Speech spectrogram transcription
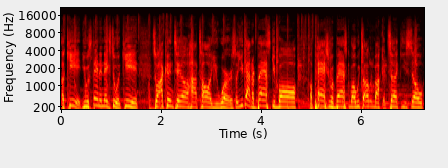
a kid. You were standing next to a kid, so I couldn't tell how tall you were. So you got a basketball, a passion for basketball. We're talking about Kentucky, so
